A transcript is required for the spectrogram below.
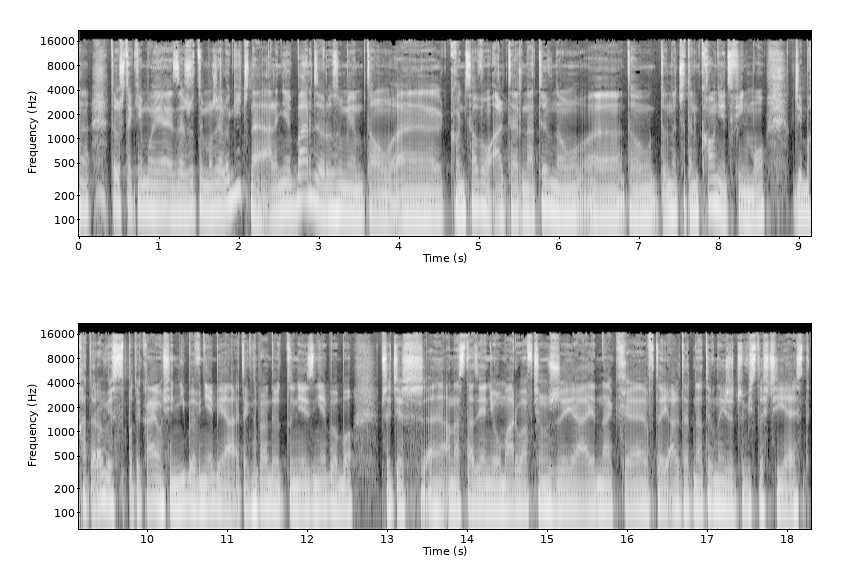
to już takie moje zarzuty może logiczne, ale nie bardzo rozumiem tą e, końcową, alternatywną, e, tą, to znaczy ten koniec filmu, gdzie bohaterowie spotykają się niby w niebie, ale tak naprawdę to nie jest niebo, bo przecież e, Anastazja nie umarła, wciąż żyje, a jednak e, w tej alternatywnej rzeczywistości jest.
